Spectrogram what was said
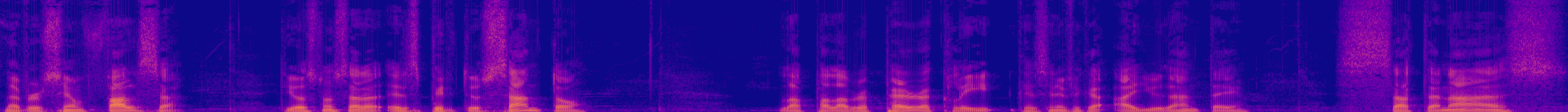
la versión falsa. Dios nos da el Espíritu Santo. La palabra paraclete, que significa ayudante, Satanás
